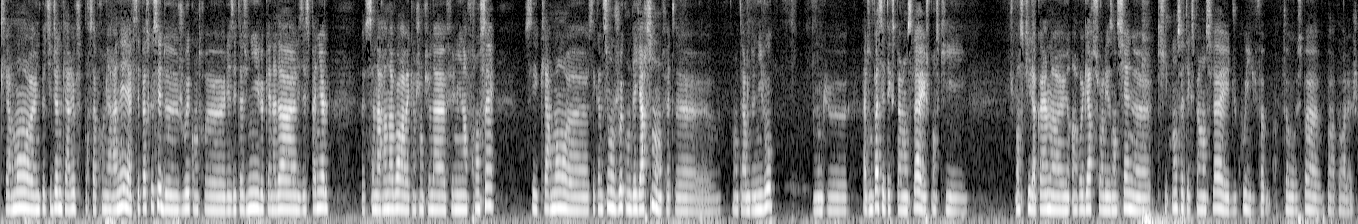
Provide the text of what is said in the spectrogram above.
clairement, euh, une petite jeune qui arrive pour sa première année, elle sait pas ce que c'est de jouer contre euh, les États-Unis, le Canada, les Espagnols. Ça n'a rien à voir avec un championnat féminin français. C'est clairement, c'est comme si on jouait contre des garçons en fait, en termes de niveau. Donc, elles n'ont pas cette expérience-là et je pense qu'il pense qu'il a quand même un, regard sur les anciennes qui ont cette expérience-là et du coup il, favorise pas euh, par rapport à l'âge.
